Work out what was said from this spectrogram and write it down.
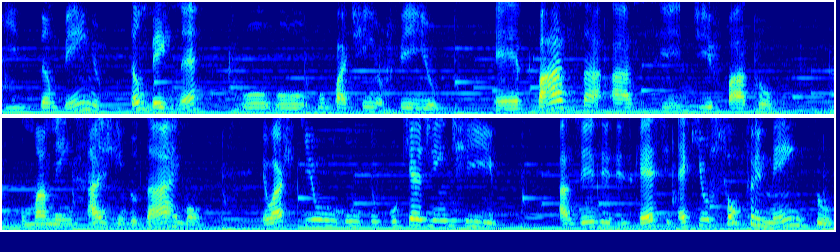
que também, também, né, o, o, o patinho feio é, passa a ser de fato uma mensagem do Daimon, eu acho que o, o, o que a gente às vezes esquece é que o sofrimento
